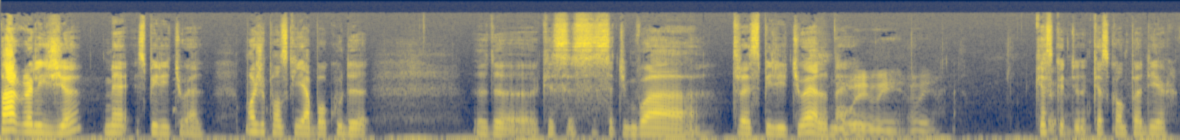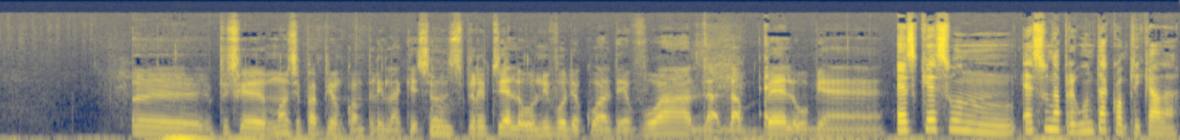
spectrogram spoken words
Pas religieux, mais spirituel. Moi, je pense qu'il y a beaucoup de... de- que c'est- une voix très spirituelle. Mais Oui, oui, oui. qu'est-ce qu'on peut dire? Euh, puisque moi, j'ai pas bien compris la question. Mm. Spirituelle au niveau de quoi? Des voix, la, la belle ou bien? Es que es, un, es una pregunta complicada?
